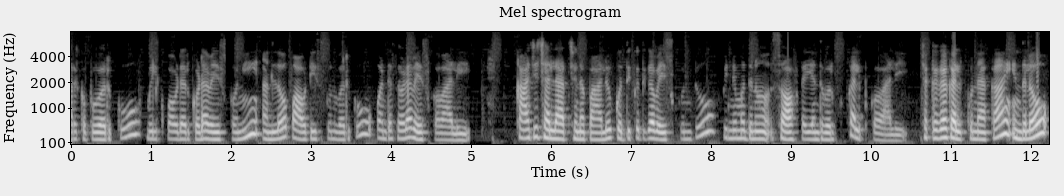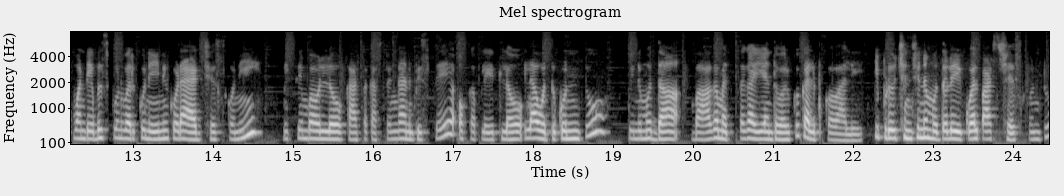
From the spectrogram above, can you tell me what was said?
అరకప్పు వరకు మిల్క్ పౌడర్ కూడా వేసుకొని అందులో పావు టీ స్పూన్ వరకు వంట సోడా వేసుకోవాలి. కాచి చల్లార్చిన పాలు కొద్ది కొద్దిగా వేసుకుంటూ పిండి ముద్దను సాఫ్ట్ అయ్యేంత వరకు కలుపుకోవాలి. చక్కగా కలుపుకున్నాక ఇందులో వన్ టేబుల్ స్పూన్ వరకు నేను కూడా యాడ్ చేసుకొని మిక్సింగ్ బౌల్లో కాస్త కష్టంగా అనిపిస్తే ఒక ప్లేట్లో ఇలా ఒత్తుకుంటూ ముద్ద బాగా మెత్తగా అయ్యేంత వరకు కలుపుకోవాలి. ఇప్పుడు చిన్న చిన్న ముద్దలు ఈక్వల్ పార్ట్స్ చేసుకుంటూ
